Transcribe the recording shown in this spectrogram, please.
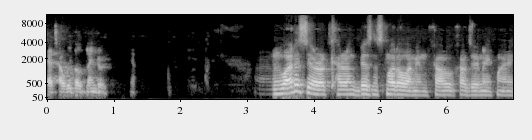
that's how we built Blender. Yeah. What is your current business model? I mean, how, how do you make money?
